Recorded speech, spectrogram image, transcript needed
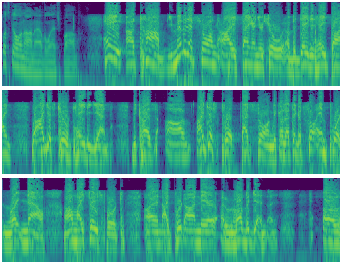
what's going on, Avalanche Bob? Hey, uh, Tom, you remember that song I sang on your show of the day that hate died? Well, I just killed Kate again because um, I just put that song because I think it's so important right now on my Facebook, and I put on there uh, "Love Again." Uh,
